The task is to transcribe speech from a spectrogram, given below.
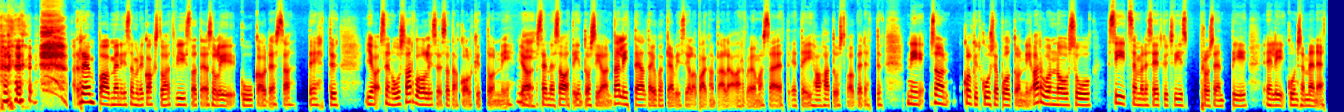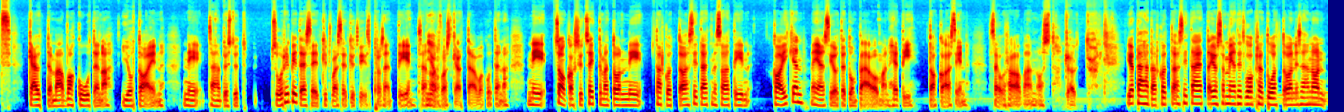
Rempaan meni semmoinen 2500 ja se oli kuukaudessa tehty ja sen uusi arvo oli se 130 tonnia niin. ja se me saatiin tosiaan välittäjältä, joka kävi siellä paikan päällä arvioimassa, että et ei ihan hatusta vaan vedetty. Niin se on 36,5 tonnia arvon nousu, siitä semmoinen 75 prosenttia, eli kun sä menet käyttämään vakuutena jotain, niin sähän pystyt suurin piirtein 70 vai 75 prosenttiin sen arvosta käyttää vakuutena. Niin se on 27 tonnia, tarkoittaa sitä, että me saatiin kaiken meidän sijoitetun pääoman heti takaisin seuraavaan ostoon. Käyttöön. Ja tähän tarkoittaa sitä, että jos sä mietit vuokratuottoa, niin sehän on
